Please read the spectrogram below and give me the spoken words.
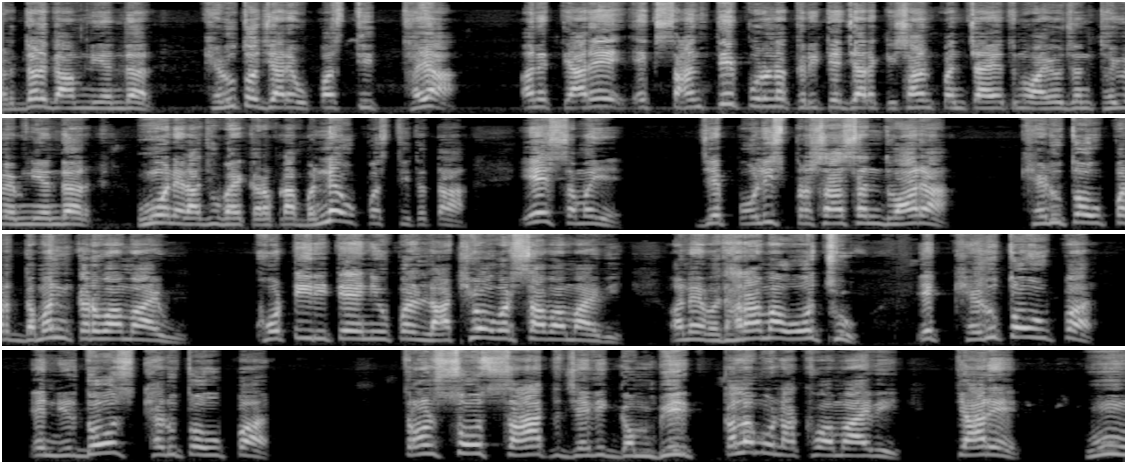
હળદળ ગામની અંદર ખેડૂતો જ્યારે ઉપસ્થિત થયા અને ત્યારે એક શાંતિપૂર્ણ રીતે જ્યારે કિસાન પંચાયતનું આયોજન થયું એમની અંદર, હું અને રાજુભાઈ કરપડા બંને ઉપસ્થિત હતા. એ સમયે જે પોલીસ પ્રશાસન દ્વારા ખેડૂતો ઉપર દમન કરવામાં આવ્યું, ખોટી રીતે એની ઉપર લાઠીઓ વરસાવવામાં આવી અને વધારામાં ઓછું એ ખેડૂતો ઉપર, એ નિર્દોષ ખેડૂતો ઉપર ત્રણસો સાત જેવી ગંભીર કલમો નાખવામાં આવી, ત્યારે હું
